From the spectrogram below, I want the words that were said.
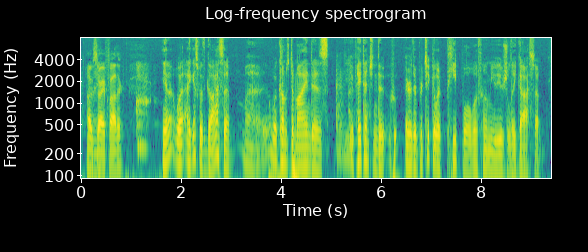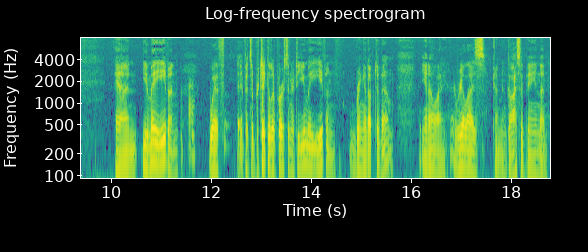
I'm sorry, Father. You know, well, I guess with gossip, uh, what comes to mind is you pay attention to who, are there particular people with whom you usually gossip, and you may even, with if it's a particular person or two, you may even bring it up to them. You know, I, I realize kind of in gossiping and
